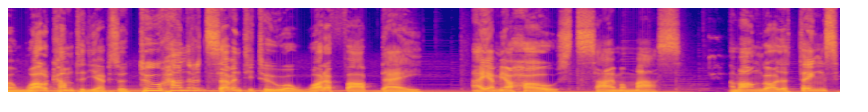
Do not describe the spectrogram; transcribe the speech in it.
and welcome to the episode 272 of What a Fab Day. I am your host, Simon Mas. Among other things,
